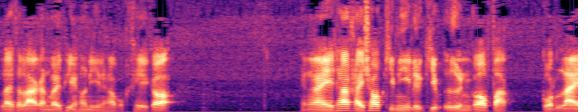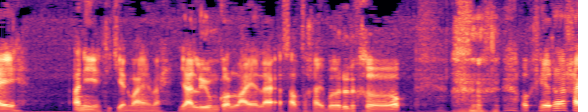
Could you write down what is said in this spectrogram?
ไล่สาระกันไว้เพียงเท่านี้นะครับ โอเคก็ ยังไงถ้าใครชอบคลิปนี้หรือคลิปอื่นก็ฝากกดไลค์อันนี้ที่เขียนไว้เห็นไหมอย่าลืมกดไลค์และ Subscriber ด้วยนะครับโอเค ถ้าใคร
